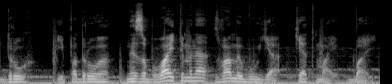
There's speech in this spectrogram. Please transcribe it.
друг і подруга. Не забувайте мене, з вами був я, Кетмай. Бай.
